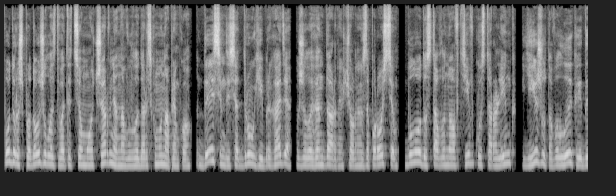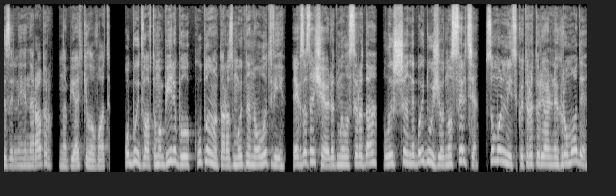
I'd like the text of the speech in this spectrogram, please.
Подорож продовжилась 27 червня на вугледарському напрямку, де 72-й бригаді вже легендарних чорних запорожців було доставлено автівку Starlink, їжу та великий дизельний генератор на 5 кВт. Обидва автомобілі було куплено та розмитнено у Литві. Як зазначає Людмила Середа, лише небайдужі односельці Сомольницької територіальної громади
